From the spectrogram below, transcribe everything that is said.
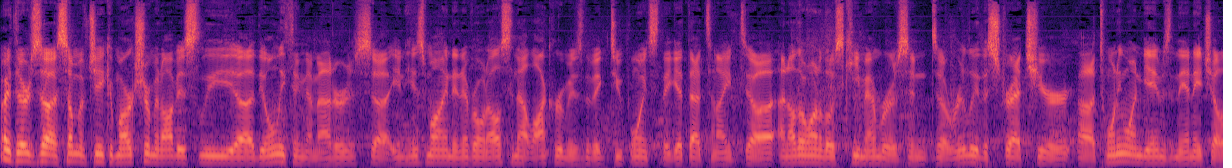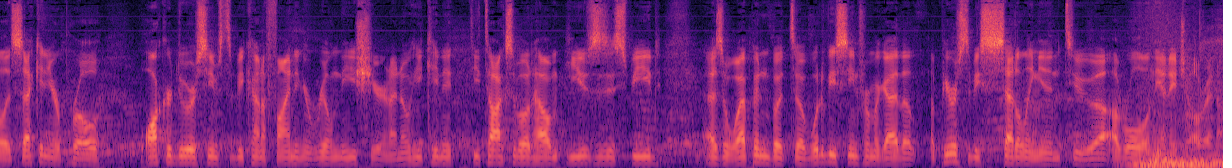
All right, there's uh, some of Jacob Markstrom, and obviously uh, the only thing that matters uh, in his mind and everyone else in that locker room is the big two points. They get that tonight. Uh, another one of those key members, and uh, really the stretch here. Uh, 21 games in the NHL, his second year pro. Walker Duehr seems to be kind of finding a real niche here, and I know he can, he talks about how he uses his speed as a weapon, but uh, what have you seen from a guy that appears to be settling into uh, a role in the NHL right now?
